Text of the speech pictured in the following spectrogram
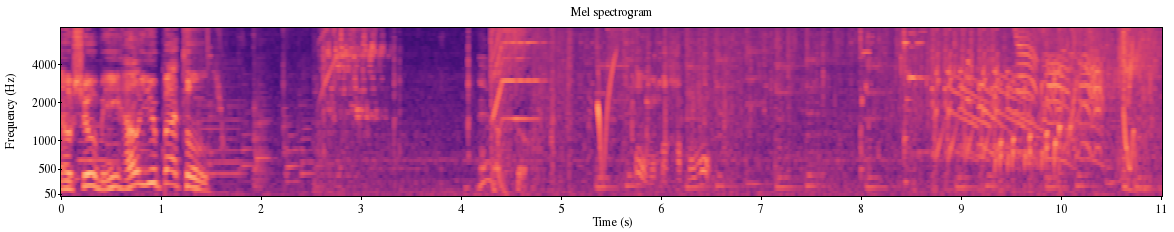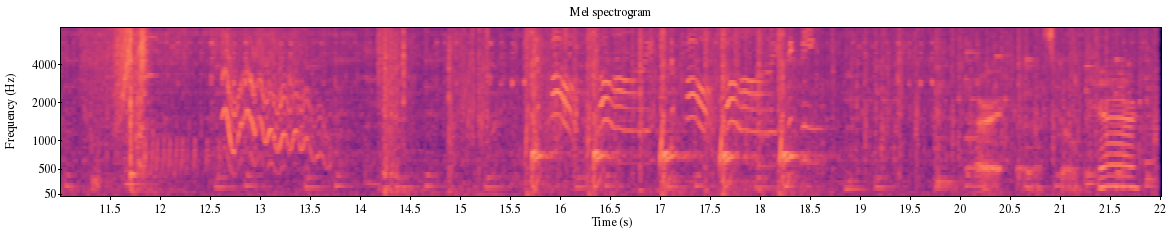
Now show me how you battle. Oh, cool. Let's go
